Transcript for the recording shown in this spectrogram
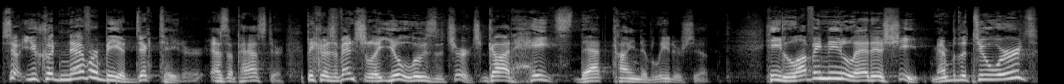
So you could never be a dictator as a pastor because eventually you'll lose the church. God hates that kind of leadership. He lovingly led his sheep. Remember the two words?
